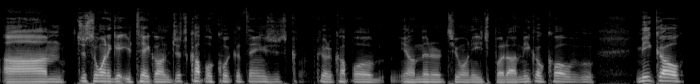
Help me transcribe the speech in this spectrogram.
Um, just want to get your take on just a couple of quicker things. Just put a couple of you know a minute or two on each. But uh, Mikko Koivu, Mikko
